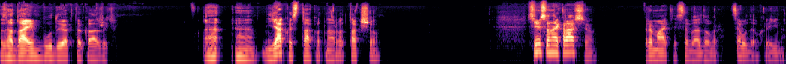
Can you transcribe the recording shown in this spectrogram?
Згадаємо буду, як то кажуть. Якось так от народ. Так що. Всім все найкращого. Тримайтеся, все добре. Це буде Україна.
